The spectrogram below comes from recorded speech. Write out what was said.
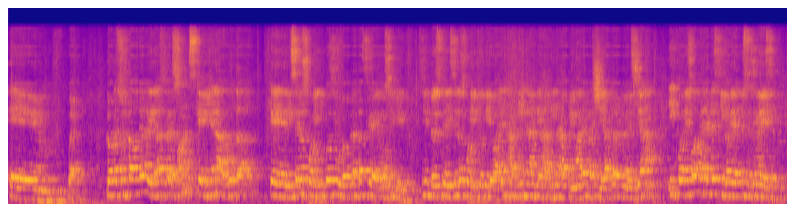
eh, bueno, los resultados de la vida de las personas que eligen la ruta que dicen los políticos y burócratas que debemos seguir. ¿sí? Entonces te dicen los políticos, que vaya al jardín, al jardín, a la primaria, al bachillerato, a la universidad, y con eso va a tener el estilo de vida que usted se merece.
